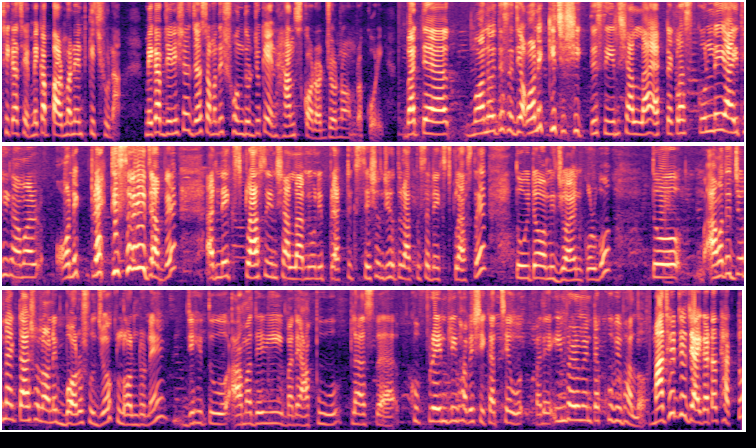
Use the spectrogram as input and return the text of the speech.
ঠিক আছে? মেকআপ পার্মানেন্ট কিছু না। মেকআপ জিনিসটা জাস্ট আমাদের সৌন্দর্যকে এনহ্যান্স করার জন্য আমরা করি। বাট মনে হইতেছে যে অনেক কিছু শিখতেছি, ইনশাল্লাহ। একটা ক্লাস করলেই আই থিঙ্ক আমার অনেক প্র্যাকটিস হয়ে যাবে। আর নেক্সট ক্লাসে ইনশাল্লাহ আমি উনি প্র্যাকটিস সেশন যেহেতু রাখতেছে নেক্সট ক্লাসে তো ওইটাও আমি জয়েন করব। তো আমাদের জন্য একটা আসলে অনেক বড় সুযোগ লন্ডনে, যেহেতু আমাদেরই মানে আপু প্লাস খুব ফ্রেন্ডলিভাবে শেখাচ্ছে মানে এনভায়রনমেন্টটা খুবই ভালো। মাঝের যে জায়গাটা থাকতো,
